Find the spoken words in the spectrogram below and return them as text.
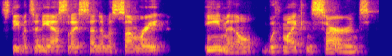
Stevenson, he asked that I send him a summary email with my concerns.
